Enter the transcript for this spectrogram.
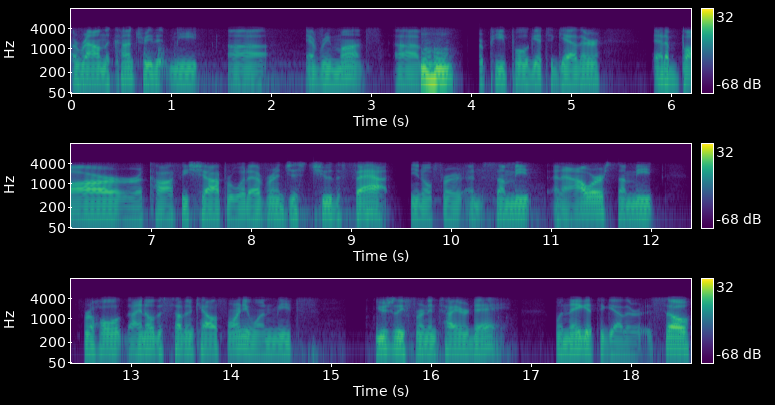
around the country that meet uh, every month. Um, Mhm. where people get together at a bar or a coffee shop or whatever and just chew the fat. You know, for and some meet an hour, some meet for a whole. I know the Southern California one meets usually for an entire day when they get together. So,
